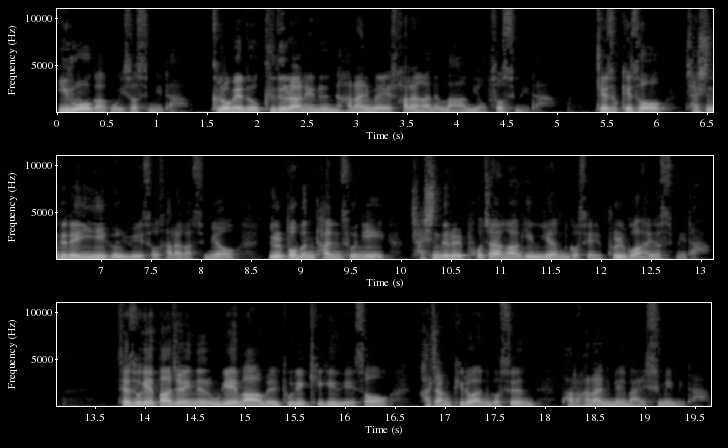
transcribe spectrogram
이루어가고 있었습니다. 그럼에도 그들 안에는 하나님을 사랑하는 마음이 없었습니다. 계속해서 자신들의 이익을 위해서 살아갔으며 율법은 단순히 자신들을 포장하기 위한 것에 불과하였습니다. 세속에 빠져 있는 우리의 마음을 돌이키기 위해서 가장 필요한 것은 바로 하나님의 말씀입니다.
